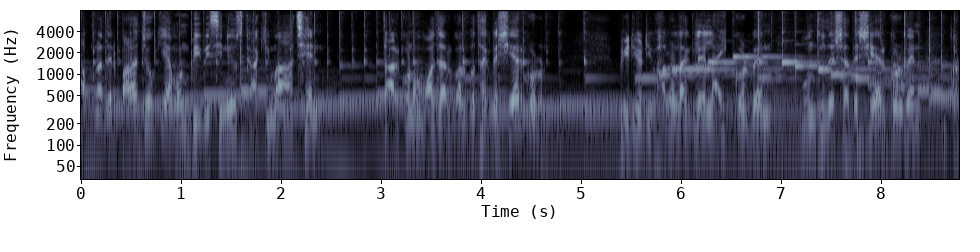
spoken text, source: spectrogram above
আপনাদের পাড়াতেও কি এমন বিবিসি নিউজ কাকিমা আছেন? তার কোনো মজার গল্প থাকলে শেয়ার করুন। ভিডিওটি ভালো লাগলে লাইক করবেন, বন্ধুদের সাথে শেয়ার করবেন, আর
